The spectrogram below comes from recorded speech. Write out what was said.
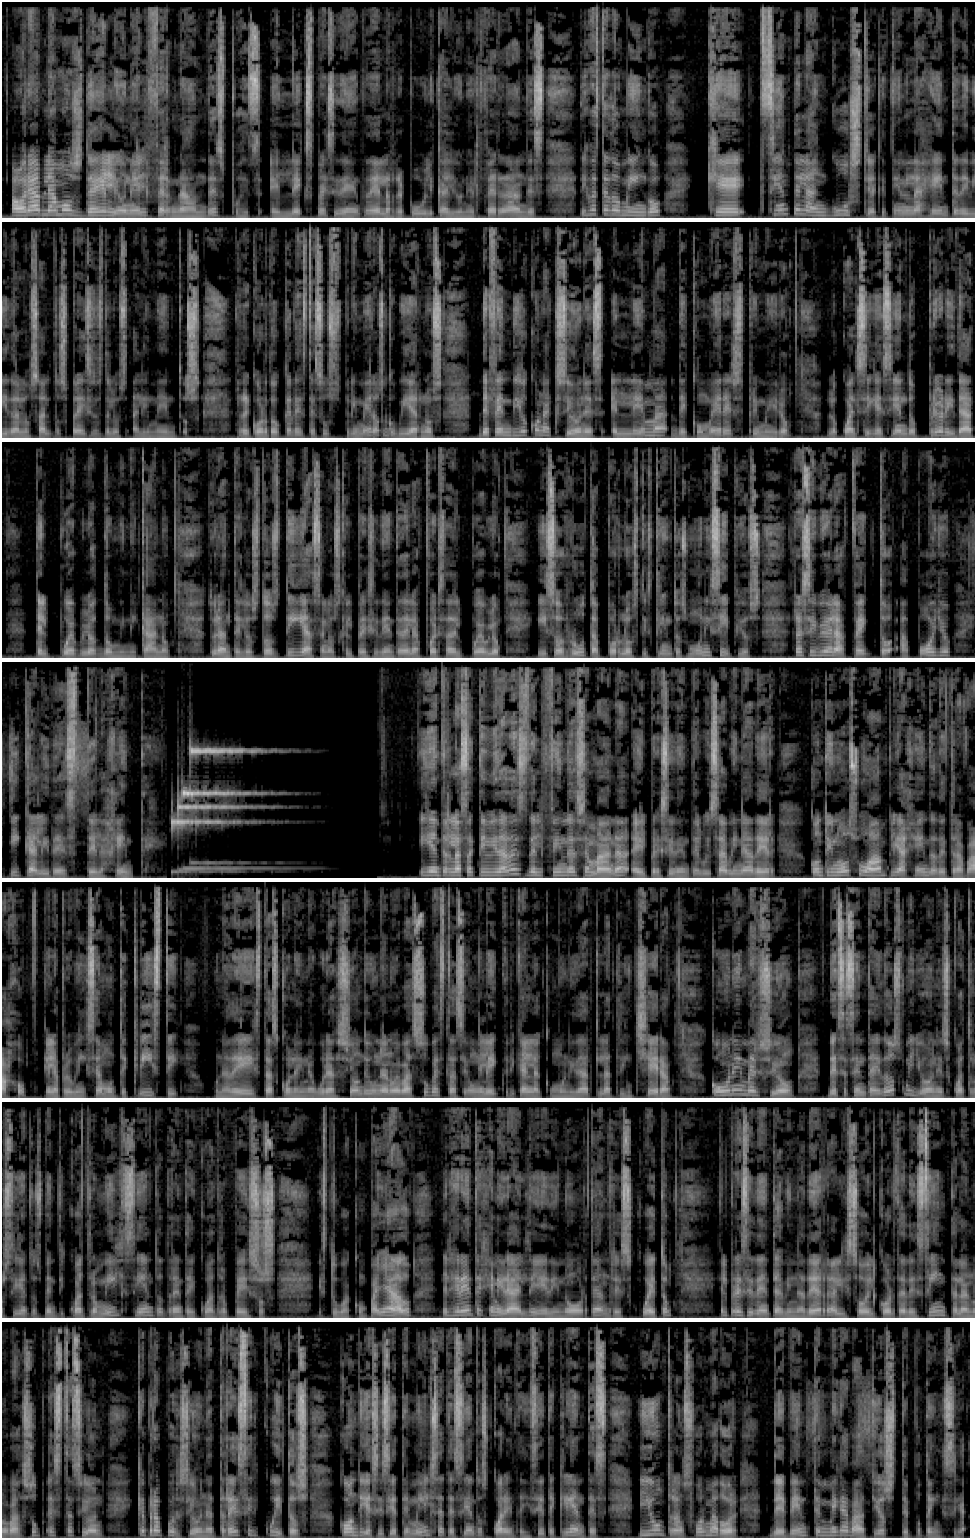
Ahora hablamos de Leonel Fernández, pues el expresidente de la República, Leonel Fernández, dijo este domingo que siente la angustia que tiene la gente debido a los altos precios de los alimentos. Recordó que desde sus primeros gobiernos defendió con acciones el lema de comer es primero, lo cual sigue siendo prioridad del pueblo dominicano. Durante los dos días en los que el presidente de la Fuerza del Pueblo hizo ruta por los distintos municipios, recibió el afecto, apoyo y calidez de la gente. Y entre las actividades del fin de semana, el presidente Luis Abinader continuó su amplia agenda de trabajo en la provincia de Montecristi, una de estas con la inauguración de una nueva subestación eléctrica en la comunidad La Trinchera, con una inversión de 62.424.134 pesos. Estuvo acompañado del gerente general de Edinorte, Andrés Cueto, el presidente Abinader realizó el corte de cinta la nueva subestación que proporciona tres circuitos con 17.747 clientes y un transformador de 20 megavatios de potencia.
